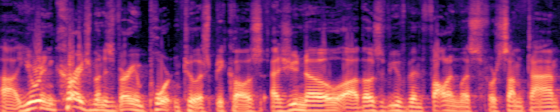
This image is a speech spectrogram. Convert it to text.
Uh, your encouragement is very important to us because, as you know, uh, those of you who've been following us for some time,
